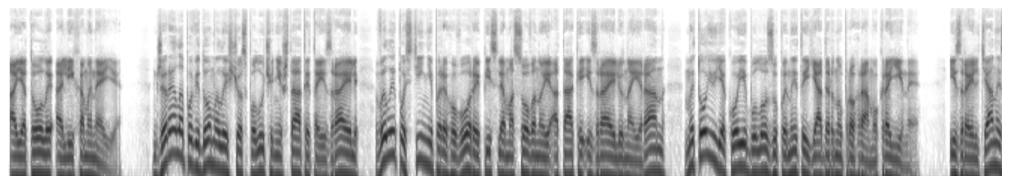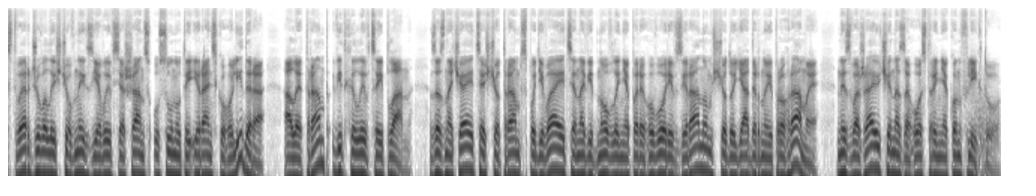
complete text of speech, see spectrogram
Аятоли Алі Хаменеї. Джерела повідомили, що Сполучені Штати та Ізраїль вели постійні переговори після масованої атаки Ізраїлю на Іран, метою якої було зупинити ядерну програму країни. Ізраїльтяни стверджували, що в них з'явився шанс усунути іранського лідера, але Трамп відхилив цей план. Зазначається, що Трамп сподівається на відновлення переговорів з Іраном щодо ядерної програми, незважаючи на загострення конфлікту.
